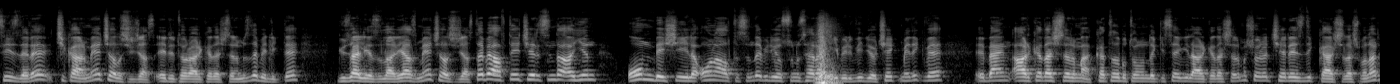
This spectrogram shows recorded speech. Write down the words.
sizlere çıkarmaya çalışacağız. Editör arkadaşlarımızla birlikte güzel yazılar yazmaya çalışacağız. Tabi hafta içerisinde ayın 15'i ile 16'sında biliyorsunuz herhangi bir video çekmedik ve e, ben arkadaşlarıma katıl butonundaki sevgili arkadaşlarıma şöyle çerezlik karşılaşmalar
